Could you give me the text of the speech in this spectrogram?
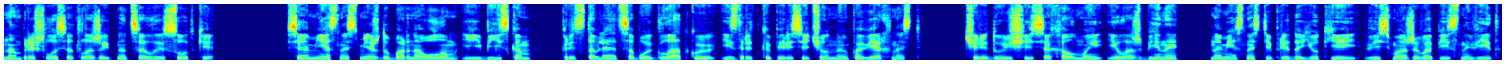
нам пришлось отложить на целые сутки. Вся местность между Барнаулом и Ибийском представляет собой гладкую, изредка пересеченную поверхность. Чередующиеся холмы и ложбины на местности придают ей весьма живописный вид.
